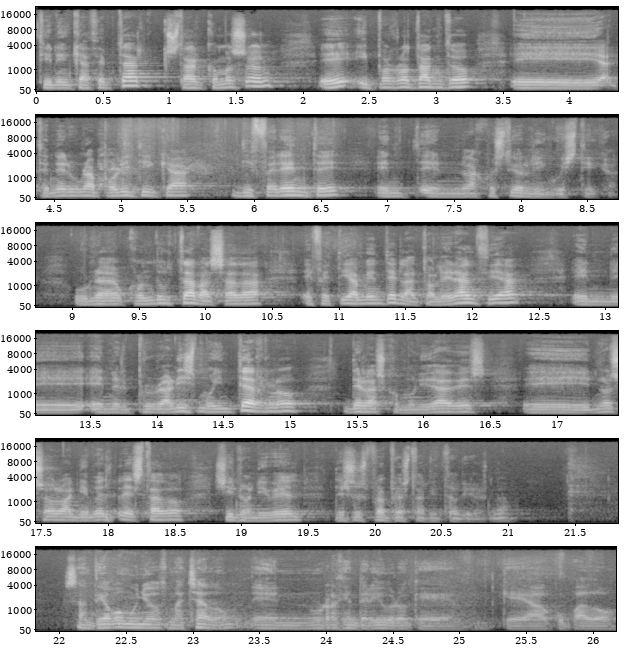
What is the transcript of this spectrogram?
tienen que aceptar estar como son eh, y, por lo tanto, eh, tener una política diferente en, la cuestión lingüística. Una conducta basada efectivamente en la tolerancia, en, el pluralismo interno de las comunidades, no solo a nivel del Estado, sino a nivel de sus propios territorios. Santiago Muñoz Machado, en un reciente libro que, ha ocupado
